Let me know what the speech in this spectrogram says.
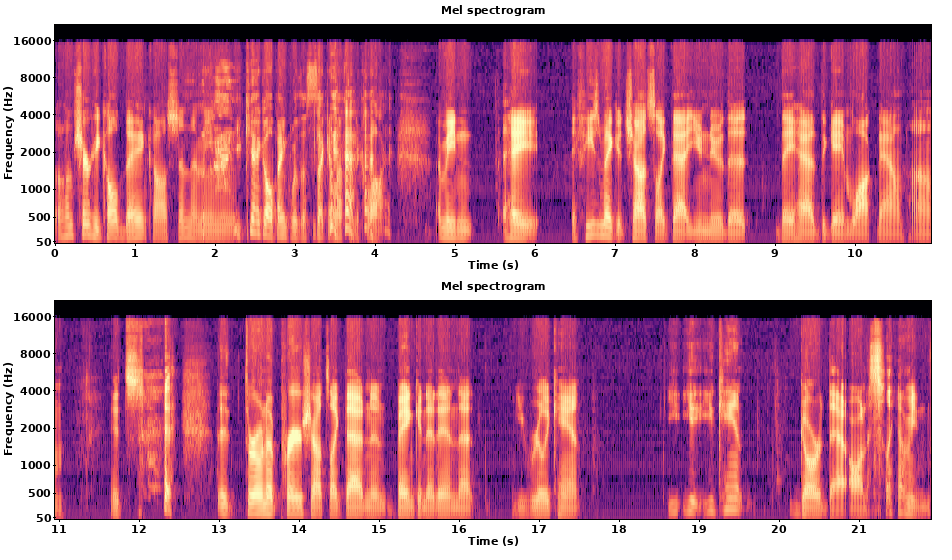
Oh, I'm sure he called bank, Austin. I mean, You can't call bank with a second left on the clock. I mean, hey, if he's making shots like that, you knew that they had the game locked down. Um, it's it- throwing up prayer shots like that and then banking it in that you really can't. You you, you can't guard that honestly. I mean,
